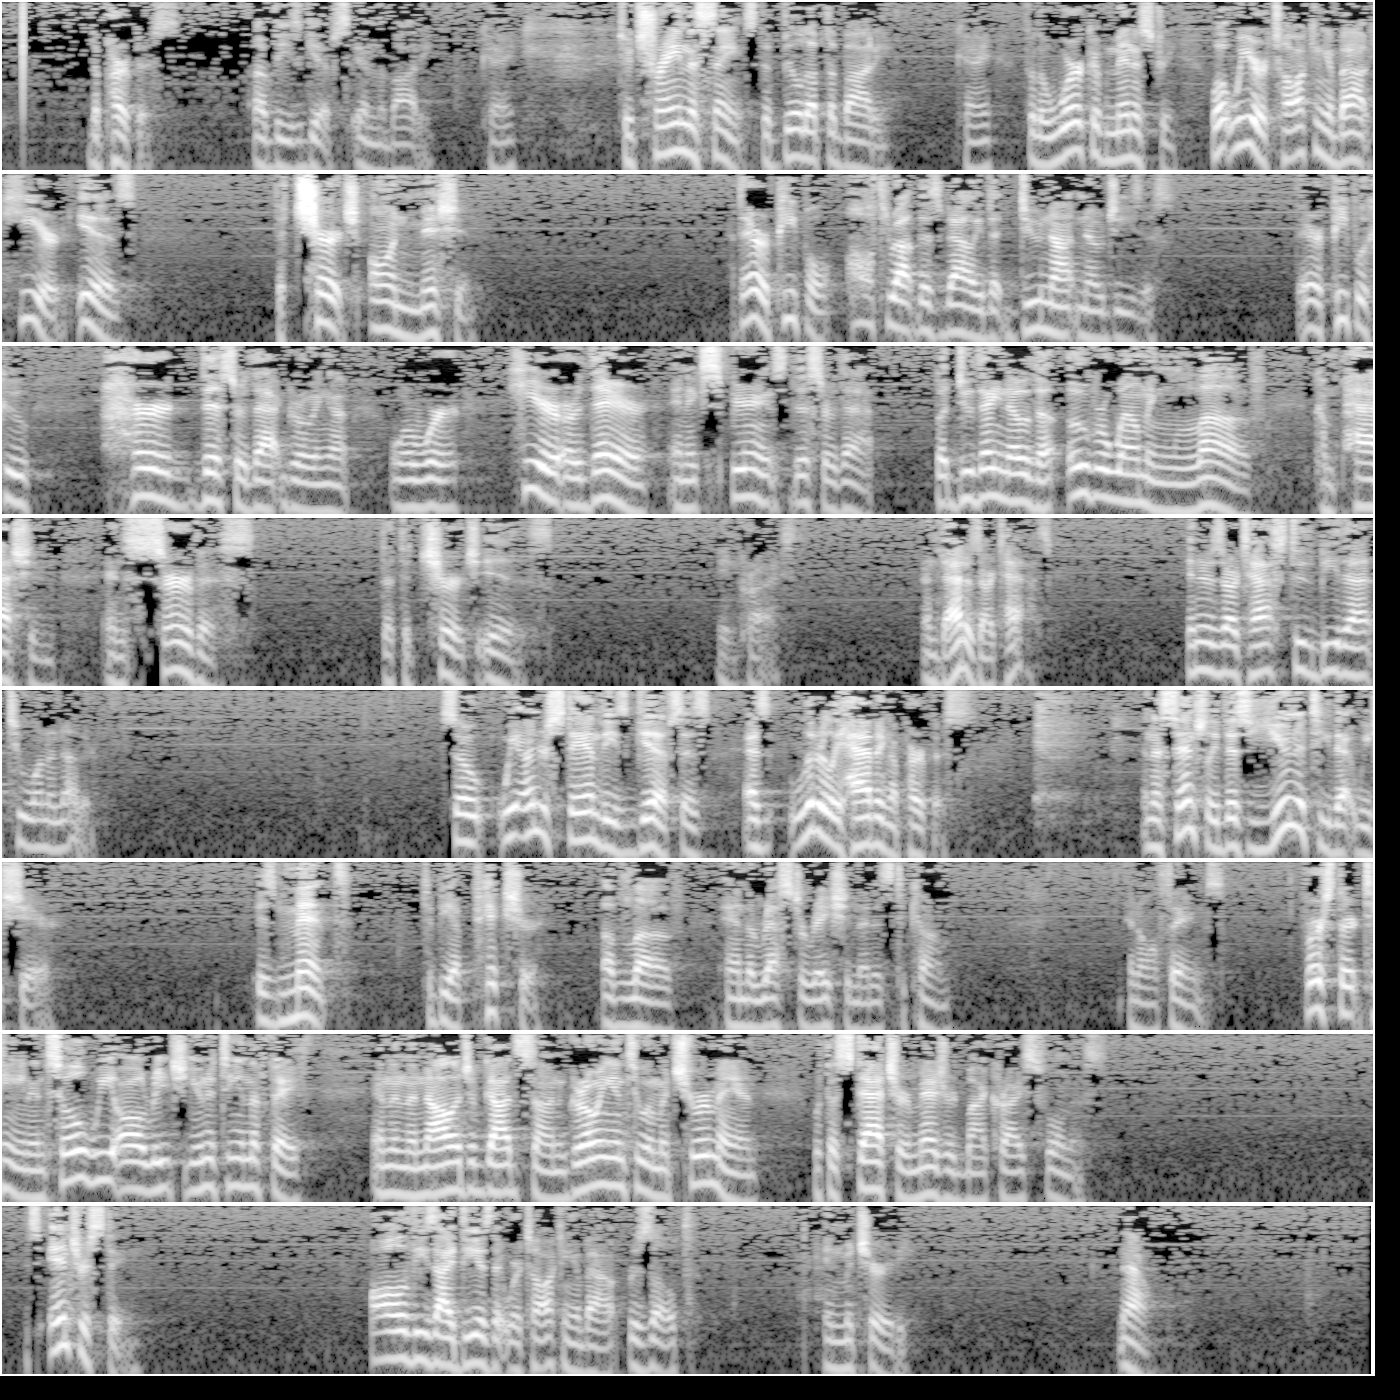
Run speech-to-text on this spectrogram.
the purpose of these gifts in the body. Okay? To train the saints, to build up the body. Okay? for the work of ministry. What we are talking about here is the church on mission. There are people all throughout this valley that do not know Jesus. There are people who heard this or that growing up, or were here or there and experienced this or that. But do they know the overwhelming love, compassion, and service that the church is in Christ? And that is our task. And it is our task to be that to one another. So we understand these gifts as, as literally having a purpose. And essentially, this unity that we share is meant to be a picture of love and the restoration that is to come in all things. Verse 13 Until we all reach unity in the faith and in the knowledge of God's Son, growing into a mature man with a stature measured by Christ's fullness. It's interesting. All of these ideas that we're talking about result in maturity. Now,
